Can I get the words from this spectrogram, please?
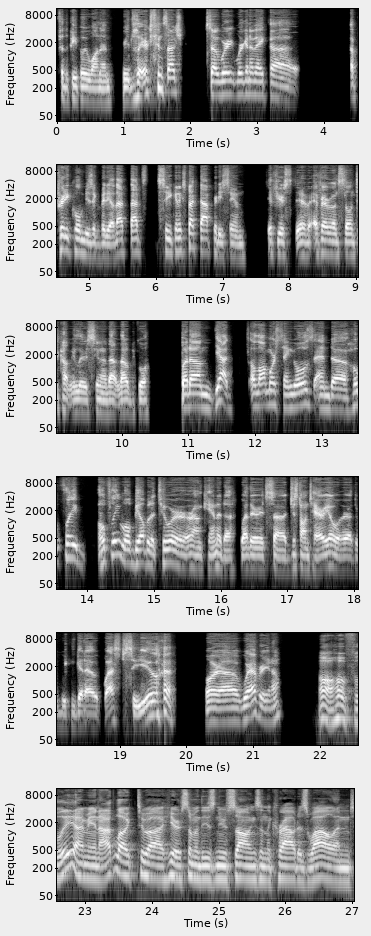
for the people who want to read the lyrics and such. So we're we're gonna make a a pretty cool music video. That that's so you can expect that pretty soon if you're if, if everyone's still into Cut Me Loose. You know that that would be cool. But um, yeah, a lot more singles, and uh, hopefully hopefully we'll be able to tour around Canada, whether it's uh, just Ontario or whether we can get out west to see you or uh, wherever, you know. Oh, hopefully. I mean, I'd like to uh, hear some of these new songs in the crowd as well. And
